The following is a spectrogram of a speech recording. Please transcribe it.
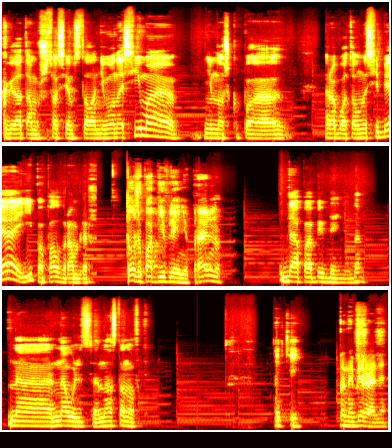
когда там уже совсем стало невыносимо, немножко поработал на себя и попал в Рамблер. Тоже по объявлению, правильно? Да, по объявлению, да. На, на улице, на остановке. Окей. Понабирали.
